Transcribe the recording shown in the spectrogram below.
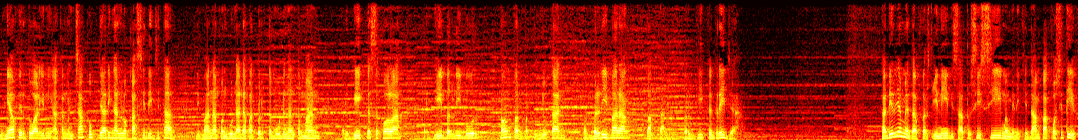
dunia virtual ini akan mencakup jaringan lokasi digital di mana pengguna dapat bertemu dengan teman, pergi ke sekolah, pergi berlibur, nonton pertunjukan, membeli barang, bahkan pergi ke gereja. Hadirnya metaverse ini di satu sisi memiliki dampak positif,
